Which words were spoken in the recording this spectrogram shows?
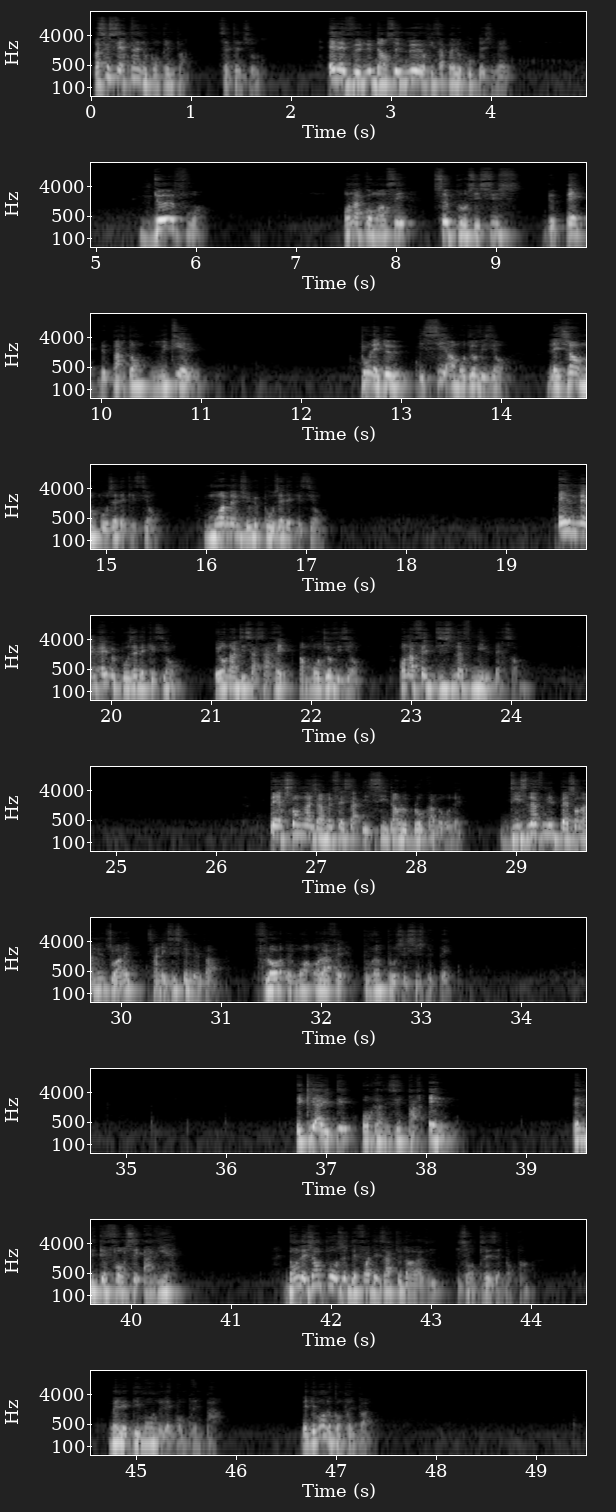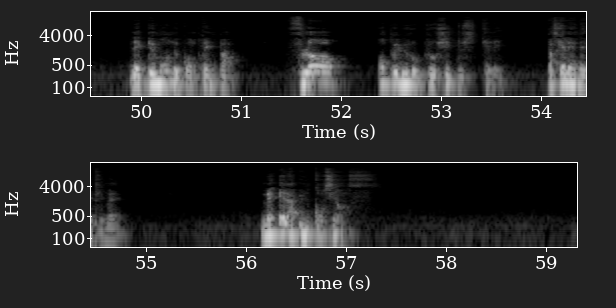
Parce que certains ne comprennent pas certaines choses. Elle est venue dans ce mur qui s'appelle le couple des jumelles. Deux fois, on a commencé ce processus de paix, de pardon mutuel. Tous les deux, ici en Audiovision, les gens nous posaient des questions. Moi-même, je lui posais des questions. Elle-même, elle me posait des questions. Et on a dit ça s'arrête en Audiovision. On a fait 19 000 personnes. Personne n'a jamais fait ça ici dans le bloc camerounais. 19 000 personnes en une soirée, ça n'existe nulle part. Flore et moi, on l'a fait pour un processus de paix. Et qui a été organisé par elle. Elle n'était forcée à rien. Donc les gens posent des fois des actes dans la vie qui sont très importants. Mais les démons ne les comprennent pas. Les démons ne comprennent pas. Les démons ne comprennent pas. Flore, on peut lui reprocher tout ce qu'elle est. Parce qu'elle est un être humain. Mais elle a une conscience.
